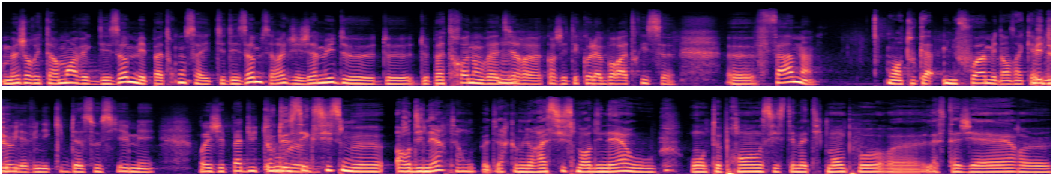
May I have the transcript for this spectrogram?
majoritairement avec des hommes, mes patrons, ça a été des hommes. C'est vrai que j'ai jamais eu de, de, de patronne, on va mmh. dire, quand j'étais collaboratrice femme ou en tout cas une fois, mais dans un cabinet où il y avait une équipe d'associés. Mais ouais, j'ai pas du tout. Ou de euh, sexisme euh, ordinaire, tiens, on peut dire comme le racisme ordinaire, où, où on te prend systématiquement pour euh, la stagiaire, euh,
